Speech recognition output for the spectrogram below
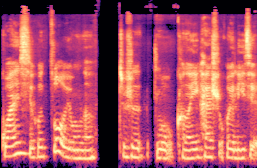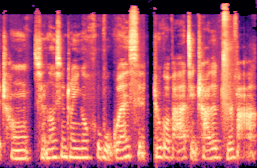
关系和作用呢？就是我可能一开始会理解成形能形成一个互补关系。如果把警察的执法，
